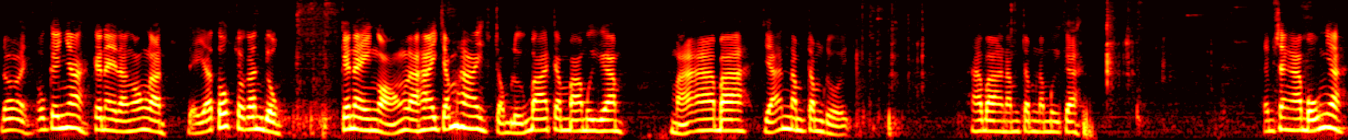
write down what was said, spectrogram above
Rồi ok nha. Cái này là ngon lành. Để giá tốt cho các anh dùng. Cái này ngọn là 2.2 trọng lượng 330g mã A3 giá 550 A3 550k em sang A4 nha.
